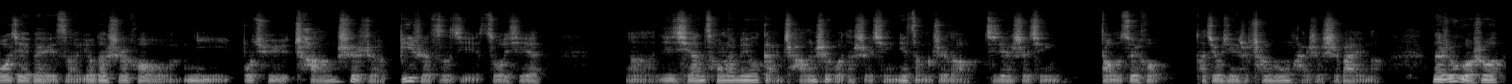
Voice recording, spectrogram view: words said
活这辈子，有的时候你不去尝试着逼着自己做一些，呃，以前从来没有敢尝试过的事情，你怎么知道这件事情到了最后它究竟是成功还是失败呢？那如果说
